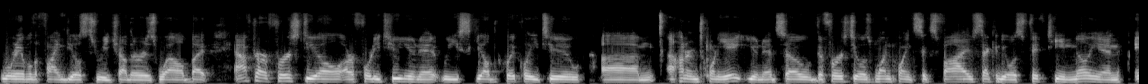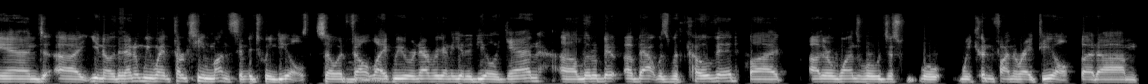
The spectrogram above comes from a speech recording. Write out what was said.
were able to find deals through each other as well. But after our first deal, our 42 unit, we scaled quickly to um, 128 units. So the first deal was 1.65, second deal was 15 million. And, uh, you know, then we went 13 months in between deals. So it felt mm-hmm. like we were never going to get a deal again. A little bit of that was with COVID, but other ones where we just were, we couldn't find the right deal. But um,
